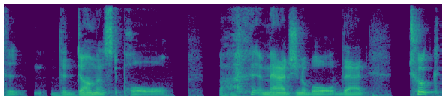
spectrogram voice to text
the the dumbest poll uh, imaginable that took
